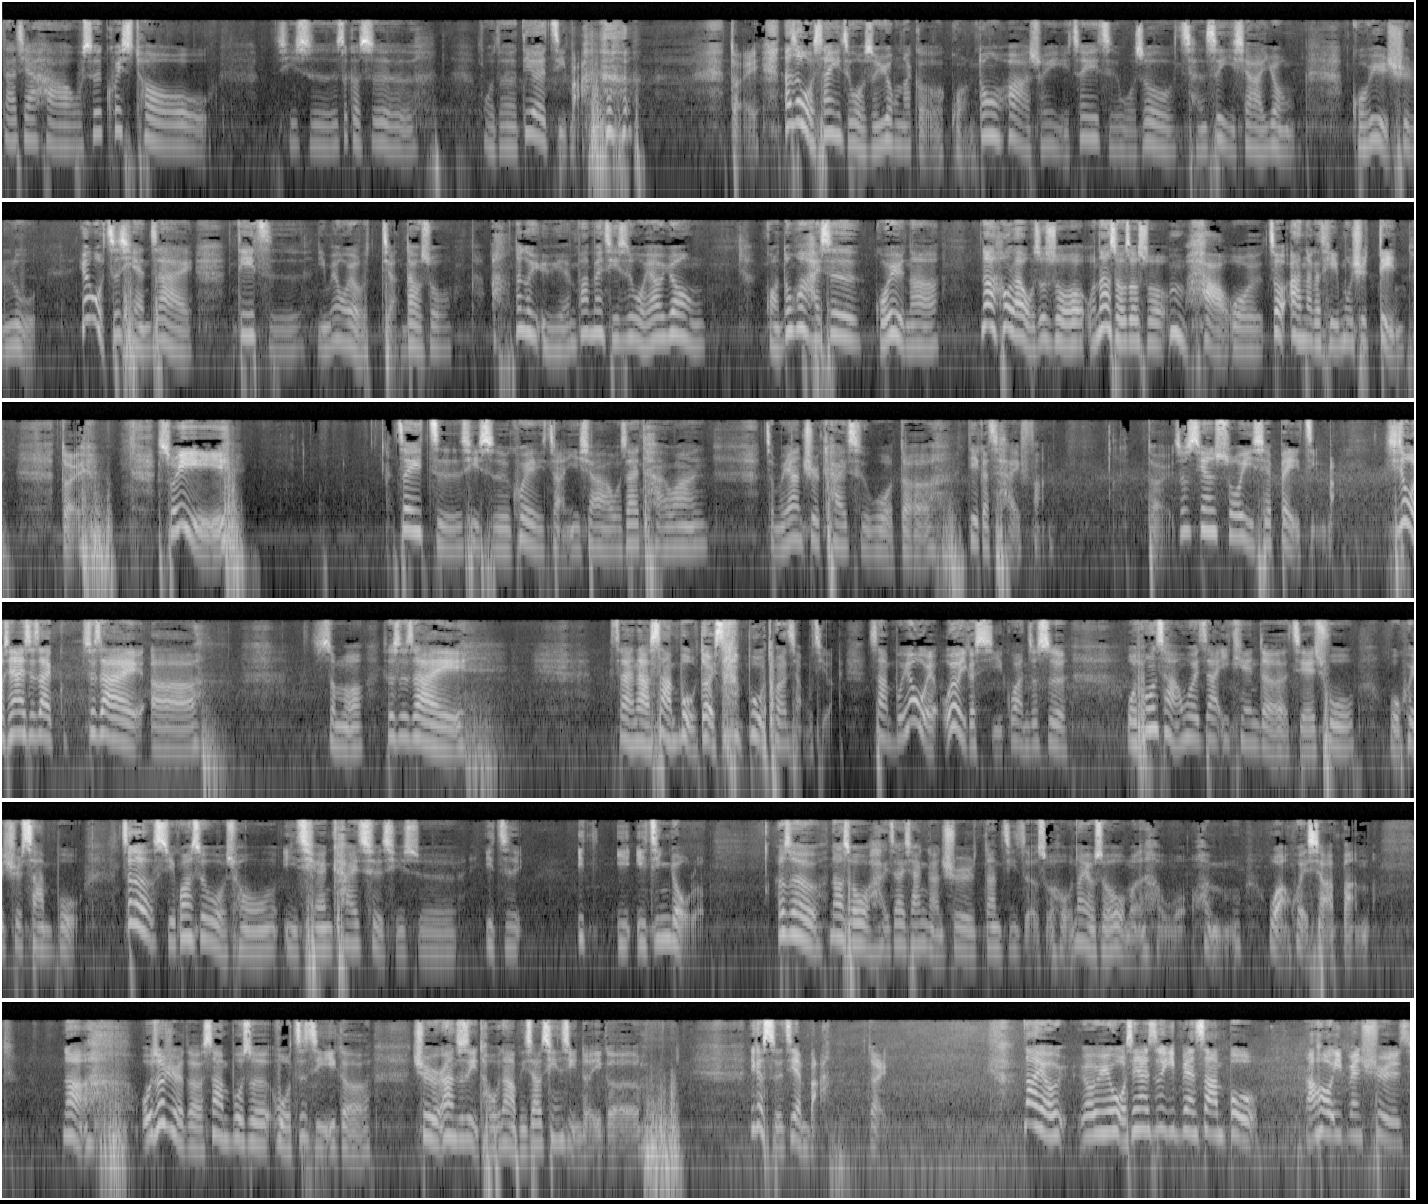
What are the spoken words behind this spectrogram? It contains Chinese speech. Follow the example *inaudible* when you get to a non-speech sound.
大家好，我是 Crystal。其实这个是我的第二集吧，*laughs* 对。但是我上一集我是用那个广东话，所以这一集我就尝试一下用国语去录。因为我之前在第一集里面我有讲到说啊，那个语言方面其实我要用广东话还是国语呢？那后来我是说，我那时候就说，嗯，好，我就按那个题目去定。对，所以这一集其实会讲一下我在台湾怎么样去开始我的第一个采访。对，就是先说一些背景吧。其实我现在是在是在呃什么，就是在在那散步。对，散步，突然想不起来散步，因为我我有一个习惯，就是我通常会在一天的结束，我会去散步。这个习惯是我从以前开始，其实一直一已已经有了。但是那时候我还在香港去当记者的时候，那有时候我们很晚很晚会下班嘛。那 *laughs* 我就觉得散步是我自己一个去让自己头脑比较清醒的一个一个实践吧。对。那由由于我现在是一边散步，然后一边去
